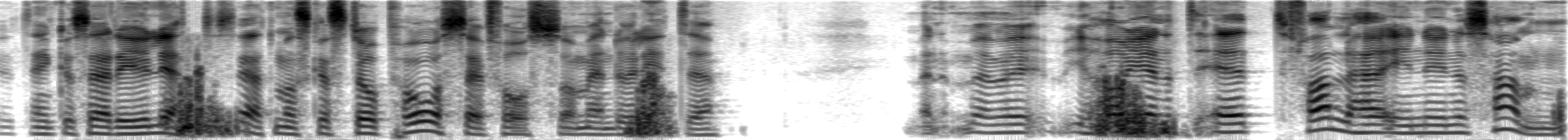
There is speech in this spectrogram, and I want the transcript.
jag tänker säga, det är ju lätt att säga att man ska stå på sig för oss som ändå är lite men, men, vi har ju ett, ett fall här i Nynäshamn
